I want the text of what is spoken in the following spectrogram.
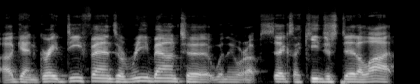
Again, great defense, a rebound to when they were up six. Like he just did a lot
